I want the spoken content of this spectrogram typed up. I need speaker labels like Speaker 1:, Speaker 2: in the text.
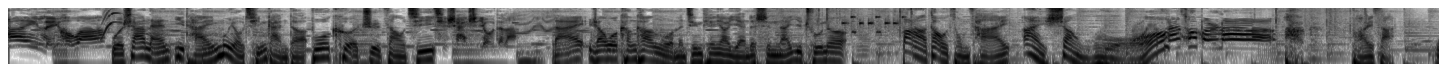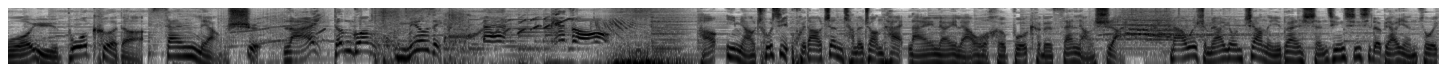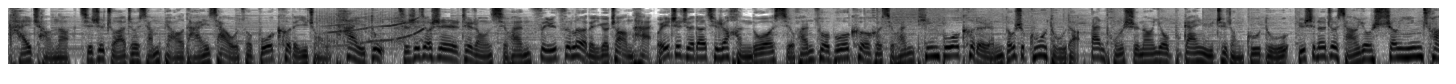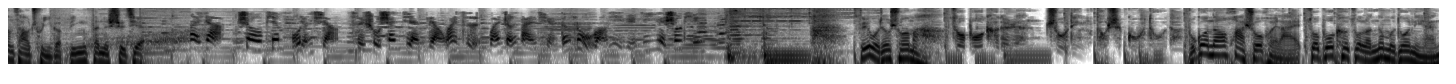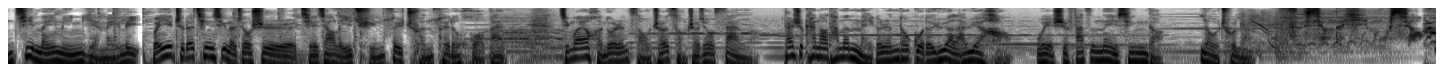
Speaker 1: 嗨，你好啊！
Speaker 2: 我是阿南，一台木有情感的播客制造机，
Speaker 1: 其实还是有的啦。
Speaker 2: 来，让我看看我们今天要演的是哪一出呢？霸道总裁爱上我？
Speaker 1: 拿错本了。
Speaker 2: 不好意思啊，我与播客的三两事。来，灯光，music。
Speaker 1: 哎，别走。
Speaker 2: 好，一秒出戏，回到正常的状态，来聊一聊我和播客的三两事啊。那为什么要用这样的一段神经兮兮的表演作为开场呢？其实主要就想表达一下我做播客的一种态度，其实就是这种喜欢自娱自乐的一个状态。我一直觉得，其实很多喜欢做播客和喜欢听播客的人都是孤独的，但同时呢又不甘于这种孤独，于是呢就想要用声音创造出一个缤纷的世界。
Speaker 3: 哎呀，受篇幅影响，此处删减两万字，完整版请登录网易云音乐收听。
Speaker 2: 所以我就说嘛，
Speaker 1: 做播客的人注定都是孤独的。
Speaker 2: 不过呢，话说回来，做播客做了那么多年，既没名也没利，唯一值得庆幸的就是结交了一群最纯粹的伙伴。尽管有很多人走着走着就散了，但是看到他们每个人都过得越来越好，我也是发自内心的露出了
Speaker 1: 慈祥的一幕笑。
